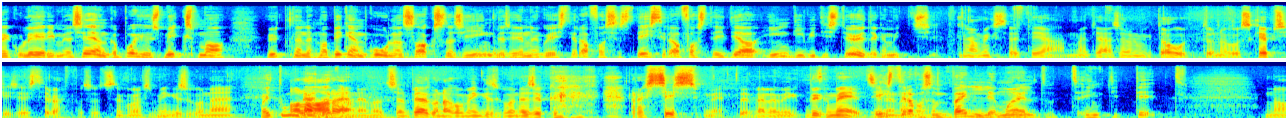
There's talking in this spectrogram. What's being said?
reguleerime ja see on ka põhjus, miks ma ütlen, et ma pigem kuulan sakslasi ja inglasi enne kui Eesti rahvast, sest Eesti rahvast ei tea indiviidist ööd ega mütsi. no miks ta ei tea, ma ei tea, sul on mingi tohutu nagu skepsis Eesti rahva suhtes, nagu oleks mingisugune alaarenenud, see on peaaegu nagu mingisugune sihuke rassism, et me oleme mingid pügmeed. Eesti rahvas on välja mõeldud entiteet no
